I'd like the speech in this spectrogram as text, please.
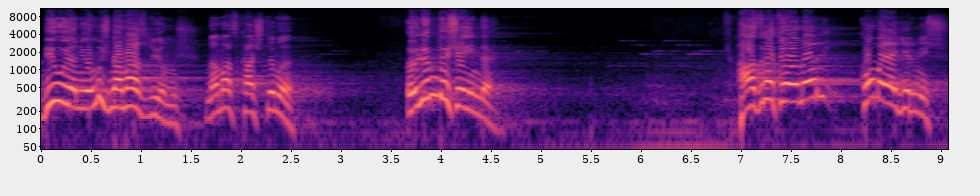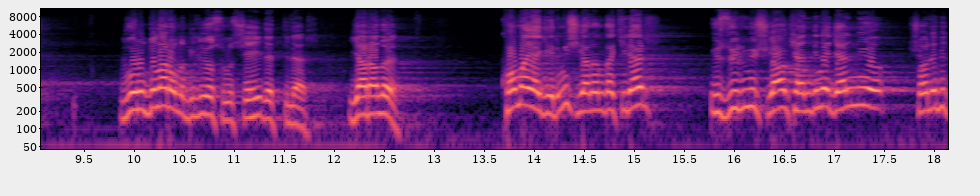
bir uyanıyormuş namaz diyormuş. Namaz kaçtı mı? Ölüm döşeğinde. Hazreti Ömer komaya girmiş. Vurdular onu biliyorsunuz şehit ettiler. Yaralı. Komaya girmiş yanındakiler üzülmüş ya kendine gelmiyor. Şöyle bir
